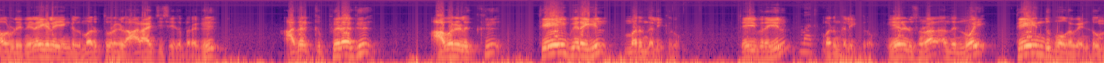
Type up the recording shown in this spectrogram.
அவருடைய நிலைகளை எங்கள் மருத்துவர்கள் ஆராய்ச்சி செய்த பிறகு அதற்கு பிறகு அவர்களுக்கு தேய்பிரையில் மருந்தளிக்கிறோம். தேய்பிரையில் மருந்து. மருந்தளிக்கிறோம். ஏனென்று சொன்னால் அந்த நோய் தேய்ந்து போக வேண்டும்.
